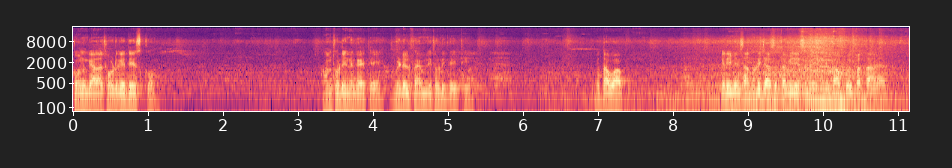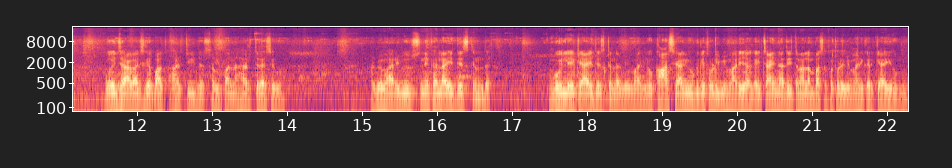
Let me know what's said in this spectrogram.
कौन गया था छोड़ के देश को? हम थोड़ी ना गए थे मिडिल फैमिली थोड़ी गई थी। बताओ आप, गरीब इंसान थोड़ी जा सकता विदेश में तो आपको ही पता है। वही जाएगा जिसके पास हर चीज़ संपन्न है हर तरह से वो। और बीमारी भी उसने फैलाई देश के अंदर। वही लेके आई देश के अंदर बीमारी। वो कहाँ से आगे उठ के थोड़ी बीमारी आ गई? चाइना से इतना लंबा सफ़र थोड़ी बीमारी करके आई होगी।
